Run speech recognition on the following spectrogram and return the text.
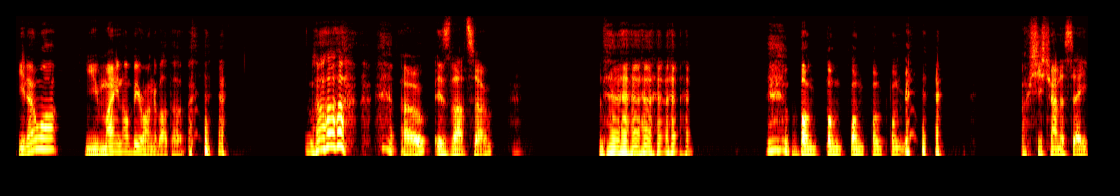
you know what? You might not be wrong about that. oh, is that so? bonk, bonk, bonk, bonk, bonk. oh, she's trying to say,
